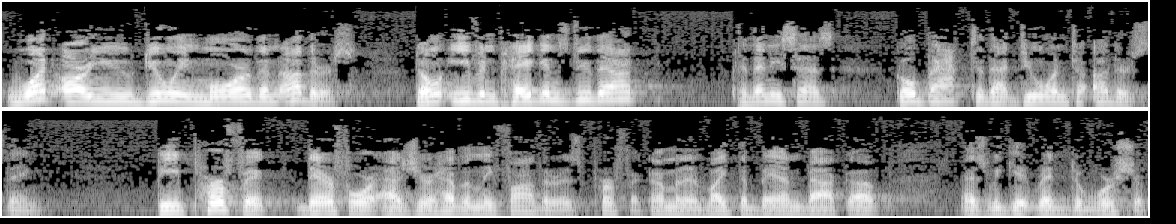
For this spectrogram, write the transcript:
what are you doing more than others? Don't even pagans do that? And then he says, Go back to that do unto others thing. Be perfect, therefore, as your heavenly Father is perfect. I'm going to invite the band back up as we get ready to worship.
